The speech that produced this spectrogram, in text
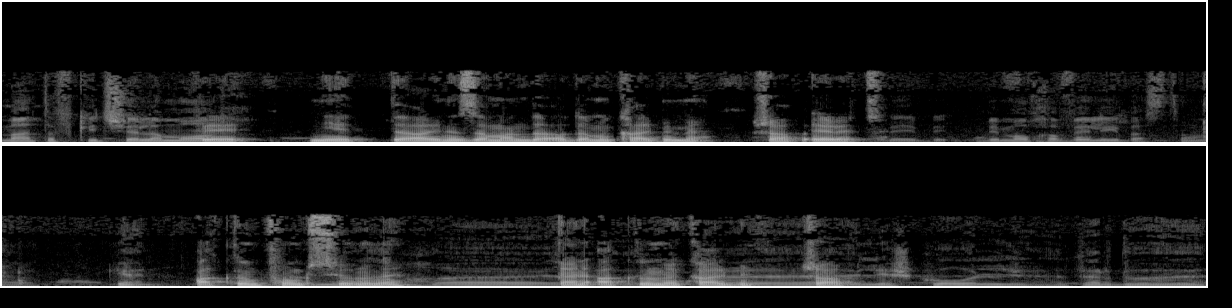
מה התפקיד של המוח? Ve niyet de aynı zamanda adamın kalbi mi? Rab, evet. במוח וליבה, זאת אומרת. כן. Aklın fonksiyonu ne? Yani aklın ve kalbin. Rab, לשקול יותר דב-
